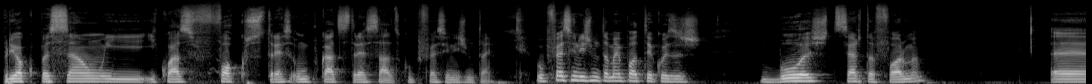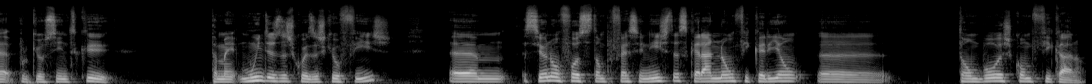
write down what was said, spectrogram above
preocupação e, e quase foco stress, um bocado estressado que o perfeccionismo tem. O perfeccionismo também pode ter coisas boas, de certa forma, uh, porque eu sinto que também muitas das coisas que eu fiz, um, se eu não fosse tão perfeccionista, se calhar não ficariam uh, tão boas como ficaram.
